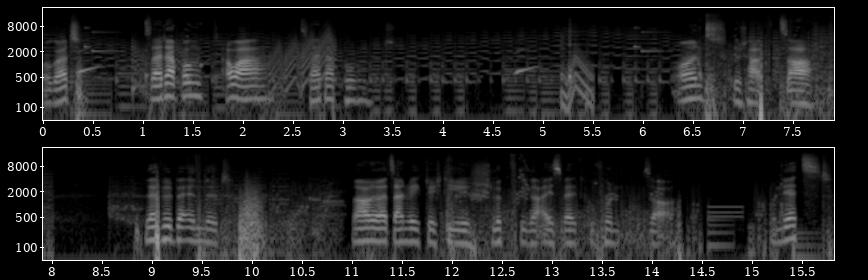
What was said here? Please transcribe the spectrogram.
Oh Gott. Zweiter Punkt. Aua. Zweiter Punkt. Und geschafft. So. Level beendet. Mario hat seinen Weg durch die schlüpfrige Eiswelt gefunden. So. Und jetzt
